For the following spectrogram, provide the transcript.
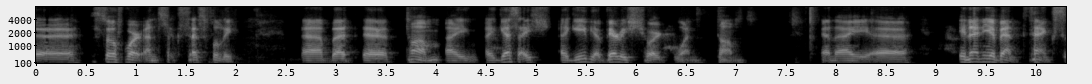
uh, so far unsuccessfully. Uh, but uh, Tom, I, I guess I, I gave you a very short one, Tom. And I, uh, in any event, thanks.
